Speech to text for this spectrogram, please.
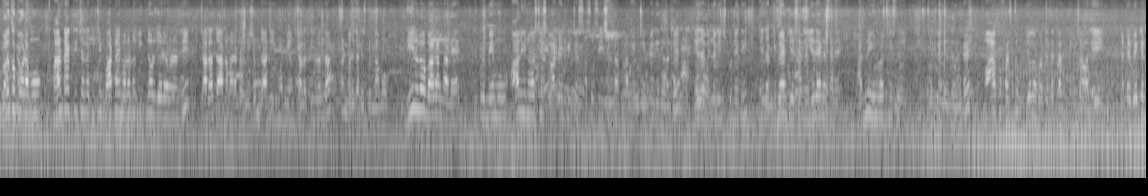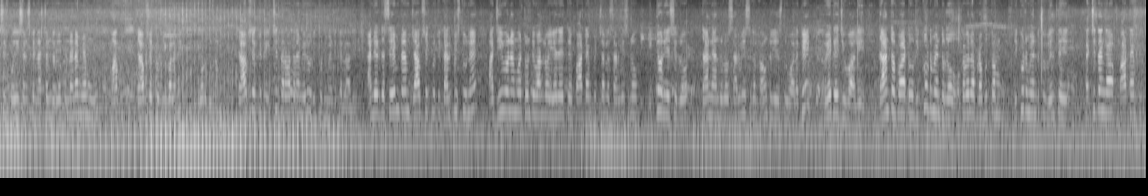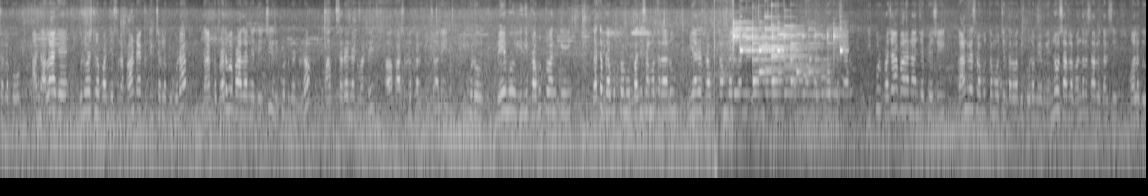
ఇవ్వకపోవడము కాంట్రాక్ట్ టీచర్లకు ఇచ్చి పార్ట్ టైమర్లను ఇగ్నోర్ చేయడం అనేది చాలా దారుణమైనటువంటి విషయం. దాన్ని మేము చాలా తీవ్రంగా పరిగణిస్తున్నాము. దీనిలో భాగంగానే ఇప్పుడు మేము all universities part time teachers association తరఫున మేము చెప్పేది ఏంటంటే లేదా విన్నవించుకునేది లేదా డిమాండ్ చేసేది ఏదైనా సరే అన్ని యూనివర్సిటీస్ చెప్పేది ఏంటంటే మాకు ఫస్ట్ ఉద్యోగ భద్రత కల్పించాలి. అంటే వేకెన్సీ పొజిషన్స్కి నష్టం జరగకుండానే మేము మాకు జాబ్ సెక్యూరిటీ ఇవ్వాలని కోరుతున్నాం జాబ్ సెక్యూరిటీ ఇచ్చిన తర్వాతనే మీరు recruitment and at the same time job security కల్పిస్తూనే ఆ జీవో నెంబర్ ట్వంటీ వన్లో ఏదైతే పార్ట్ టైం టీచర్ల సర్వీస్ను ఇగ్నోర్ చేసిర్రో దాన్ని అందులో సర్వీస్గా కౌంటర్ చేస్తూ వాళ్ళకి వెయిటేజ్ ఇవ్వాలి. దాంతోపాటు రిక్రూట్మెంట్లో ఒకవేళ ప్రభుత్వం రిక్రూట్మెంట్కు వెళ్తే ఖచ్చితంగా పార్ట్ టైం టీచర్లకు అండ్ అలాగే యూనివర్సిటీలో పనిచేస్తున్న కాంట్రాక్ట్ టీచర్లకు కూడా దాంట్లో ప్రథమ ప్రాధాన్యత ఇచ్చి రిక్రూట్మెంట్లో మాకు సరైనటువంటి అవకాశాలను కల్పించాలి. ఇప్పుడు మేము ఇది ప్రభుత్వానికి గత ప్రభుత్వము పది సంవత్సరాలు బీఆర్ఎస్ ప్రభుత్వంలో ఇవన్నీ ఇగ్నోర్ చేశారు. ఇప్పుడు ప్రజాపాలన అని చెప్పేసి కాంగ్రెస్ ప్రభుత్వం వచ్చిన తర్వాత కూడా మేము ఎన్నో సార్లు వందల సార్లు కలిసి వాళ్ళకు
